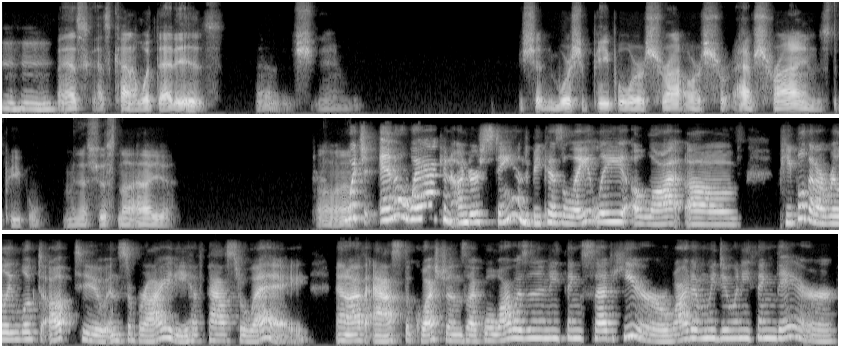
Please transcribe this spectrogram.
Mm-hmm. And that's that's kind of what that is. You shouldn't worship people or shrine or sh- have shrines to people. I mean, that's just not how you. Which, in a way, I can understand because lately a lot of people that I really looked up to in sobriety have passed away. And I've asked the questions like, well, why wasn't anything said here? Or why didn't we do anything there?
